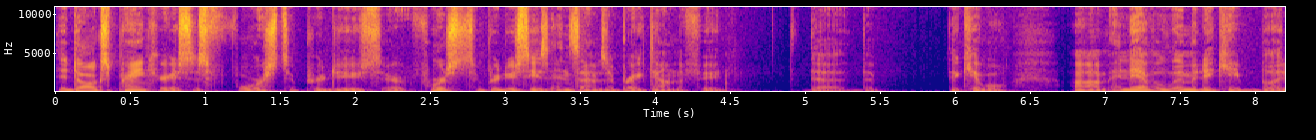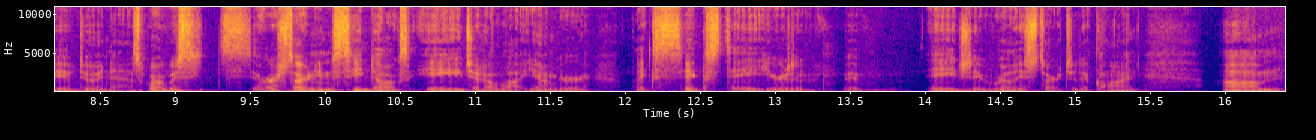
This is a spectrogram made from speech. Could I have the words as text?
the dog's pancreas is forced to produce or forced to produce these enzymes to break down the food, the, the, the kibble. Um, and they have a limited capability of doing that. That's why we are starting to see dogs age at a lot younger, like six to eight years of, of age, they really start to decline. Um,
